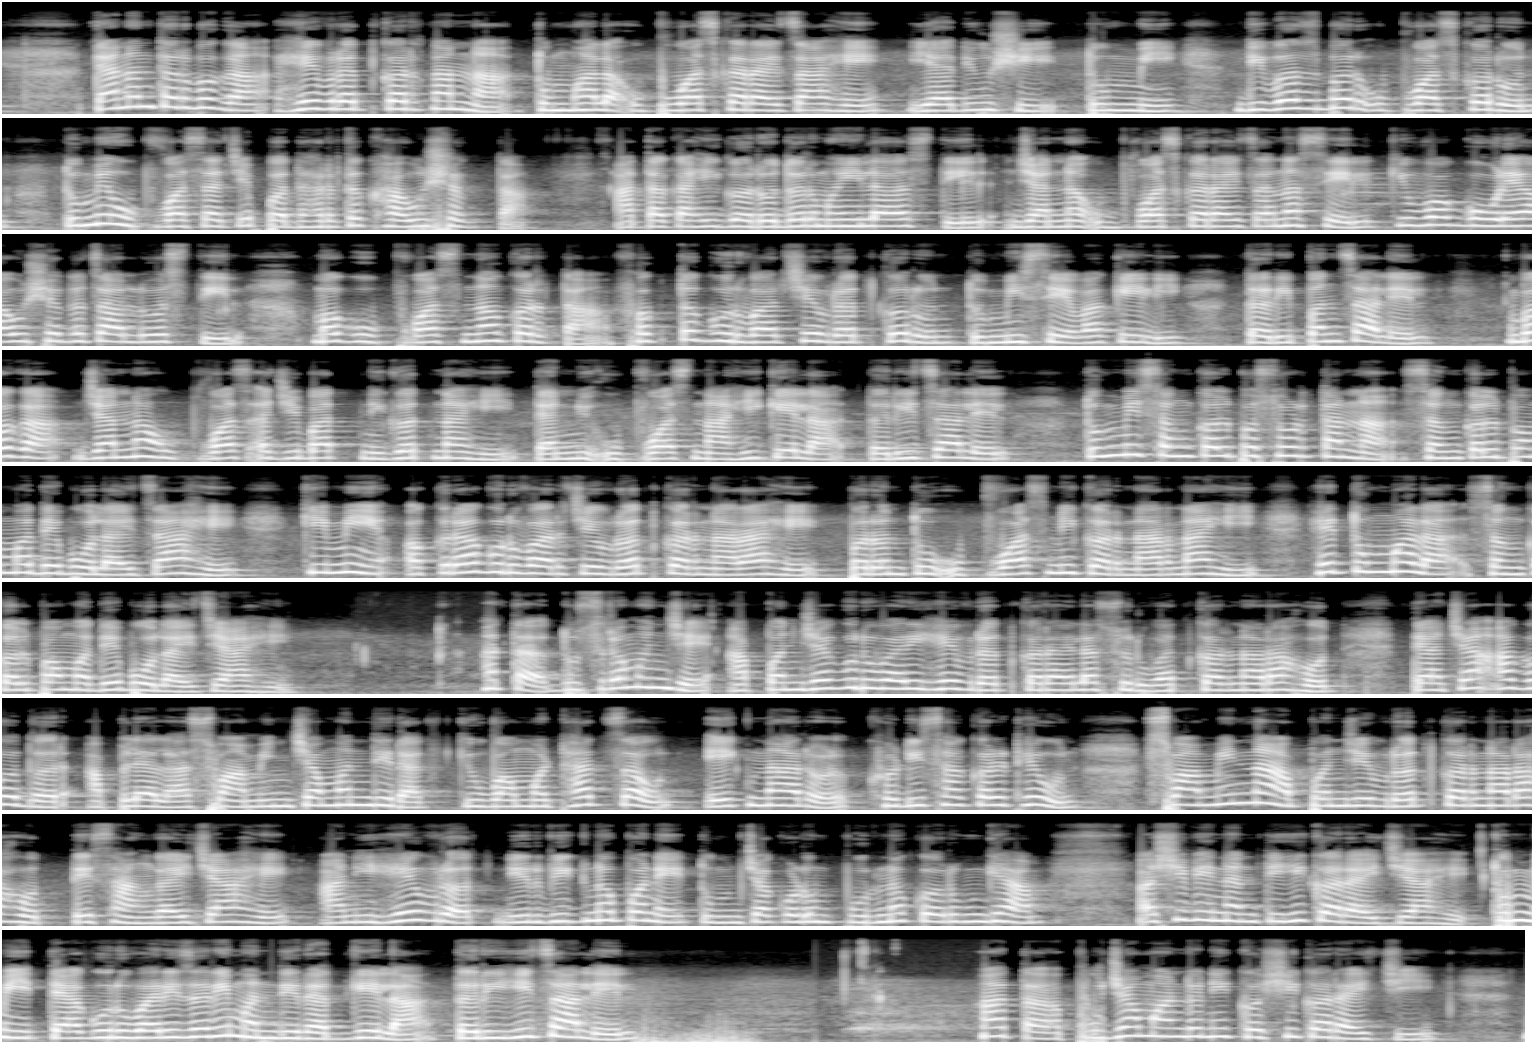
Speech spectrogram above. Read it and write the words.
त्यानंतर बघा हे व्रत करताना तुम्हाला उपवास करायचा आहे. या दिवशी तुम्ही दिवसभर उपवास करून तुम्ही उपवासाचे पदार्थ खाऊ शकता. आता काही गरोदर महिला असतील ज्यांना उपवास करायचा नसेल किंवा गोळ्या औषधं चालू असतील मग उपवास न करता फक्त गुरुवारचे व्रत करून तुम्ही सेवा केली तरी पण चालेल. बघा ज्यांना उपवास अजिबात निघत नाही त्यांनी उपवास नाही केला तरी चालेल. तुम्ही संकल्प सोडताना संकल्पामध्ये बोलायचं आहे की मी अकरा गुरुवारचे व्रत करणार आहे परंतु उपवास मी करणार नाही हे तुम्हाला संकल्पामध्ये बोलायचे आहे. आता दुसरं म्हणजे आपण ज्या गुरुवारी हे व्रत करायला सुरुवात करणार आहोत त्याच्या अगोदर आपल्याला स्वामींच्या मंदिरात किंवा मठात जाऊन एक नारळ खडीसाखर ठेवून स्वामींना आपण जे व्रत करणार आहोत ते सांगायचे आहे आणि हे व्रत निर्विघ्नपणे तुमच्याकडून पूर्ण करून घ्या अशी विनंतीही करायची आहे. तुम्ही त्या गुरुवारी जरी मंदिरात गेला तरीही चालेल. आता पूजा मांडणी कशी करायची?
